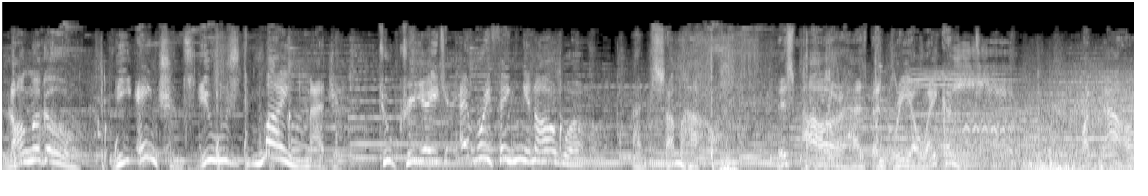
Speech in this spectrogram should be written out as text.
Long ago, the ancients used mind magic to create everything in our world. And somehow, this power has been reawakened. But now,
